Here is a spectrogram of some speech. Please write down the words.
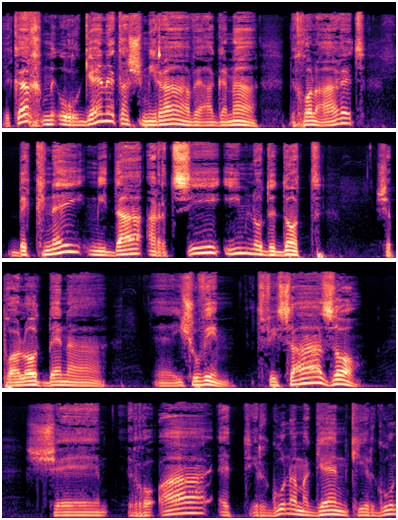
וכך מאורגנת השמירה וההגנה בכל הארץ בקנה מידה ארצי עם נודדות שפועלות בין היישובים. תפיסה זו, שרואה את ארגון המגן כארגון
